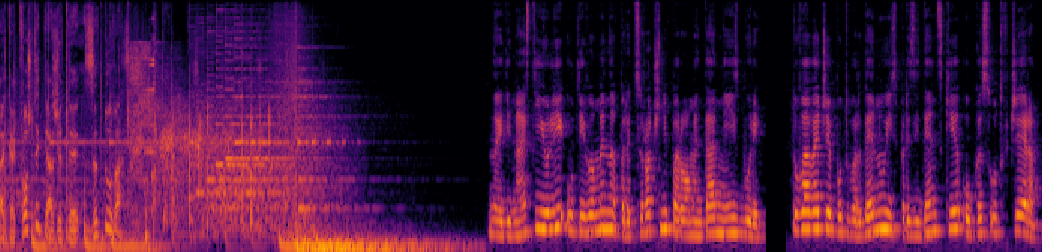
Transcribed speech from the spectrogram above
А какво ще кажете за това? На 11 юли отиваме на предсрочни парламентарни избори. Това вече е потвърдено и с президентския указ от вчера.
